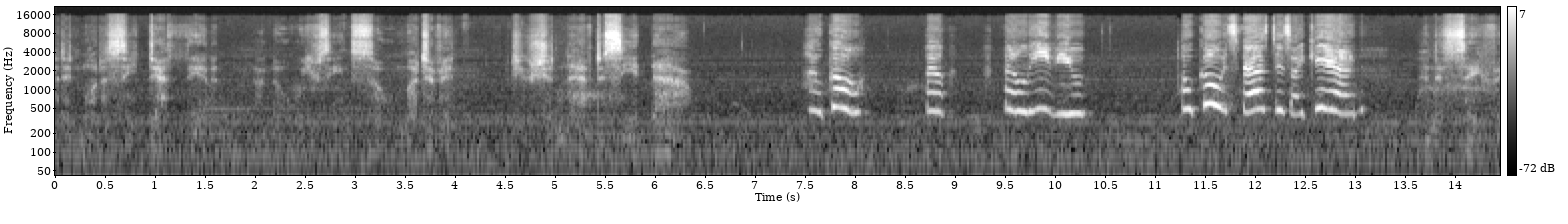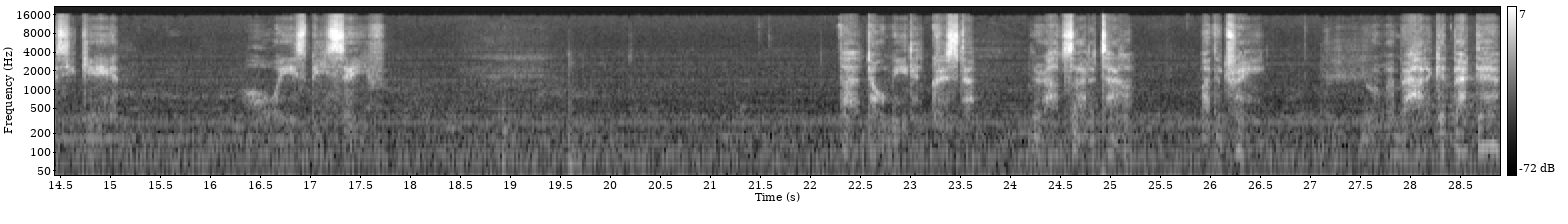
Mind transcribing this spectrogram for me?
I didn't want to see death then, and I know we've seen so much of it, but you shouldn't have to see it now. I'll go. I'll... I'll leave you. I'll go as fast as I can. And as safe as you can. Always be safe. Find Omid and Krista. They're outside of town, by the train. You remember how to get back there?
